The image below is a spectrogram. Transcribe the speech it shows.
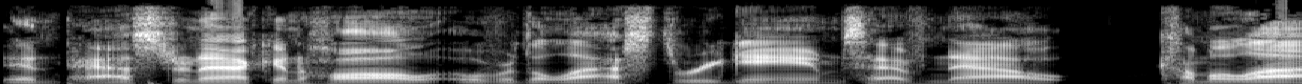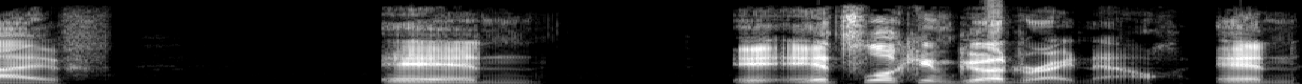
And Pastrnak and Hall over the last three games have now come alive, and it, it's looking good right now. And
